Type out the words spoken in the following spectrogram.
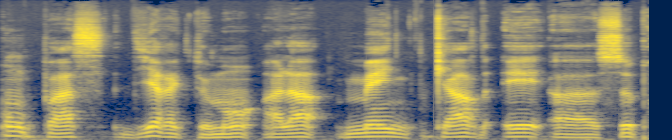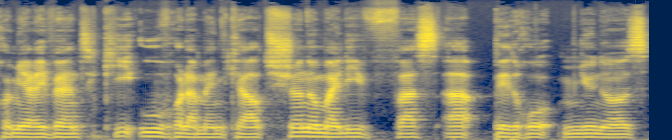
On passe directement à la main card et euh, ce premier event qui ouvre la main card. Sean O'Malley face à Pedro Munoz.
